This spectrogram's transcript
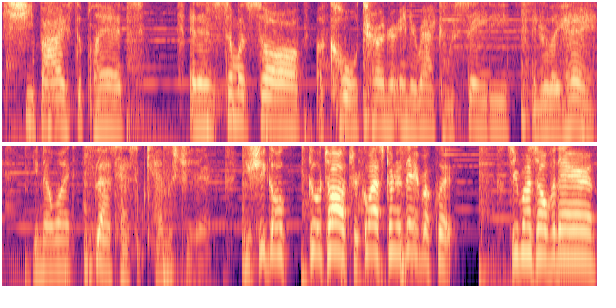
she buys the plant. And then someone saw a Cole Turner interacting with Sadie, and they're like, "Hey, you know what? You guys have some chemistry there. You should go go talk to her. Go ask her on a date real quick." So he runs over there.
